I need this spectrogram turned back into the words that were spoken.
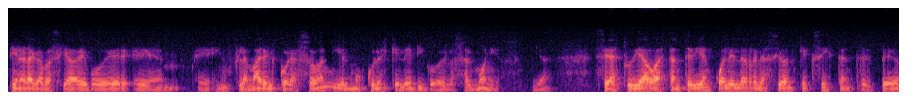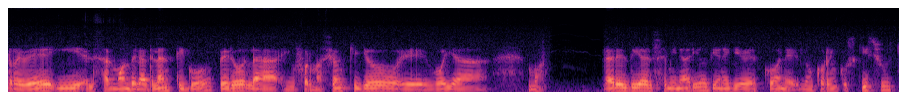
tiene la capacidad de poder em, eh, inflamar el corazón y el músculo esquelético de los salmónidos. ¿ya? Se ha estudiado bastante bien cuál es la relación que existe entre el PRB y el salmón del Atlántico, pero la información que yo eh, voy a mostrar el día del seminario tiene que ver con el Oncorhynchus kisuch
